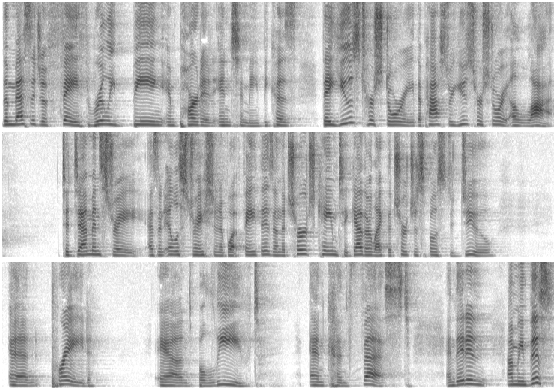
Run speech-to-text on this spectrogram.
the message of faith really being imparted into me because they used her story, the pastor used her story a lot to demonstrate as an illustration of what faith is. And the church came together like the church is supposed to do and prayed and believed and confessed. And they didn't, I mean, this,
